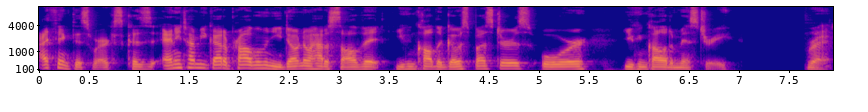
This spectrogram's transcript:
I think this works because anytime you got a problem and you don't know how to solve it, you can call the Ghostbusters or you can call it a mystery. Right.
